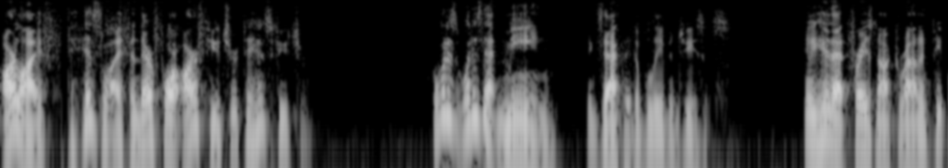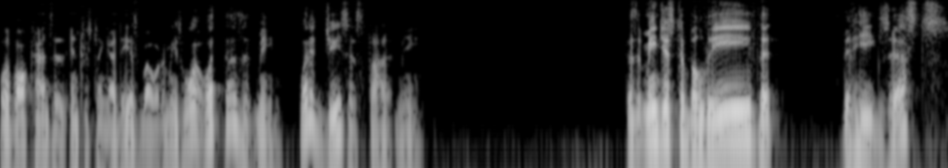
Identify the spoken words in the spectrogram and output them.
our life to his life and therefore our future to his future. But what, is, what does that mean exactly to believe in Jesus? You, know, you hear that phrase knocked around, and people have all kinds of interesting ideas about what it means. What, what does it mean? What did Jesus thought it mean? Does it mean just to believe that, that he exists?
